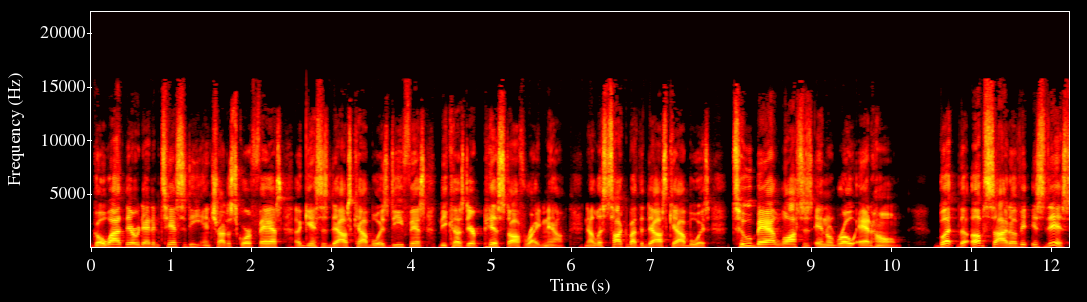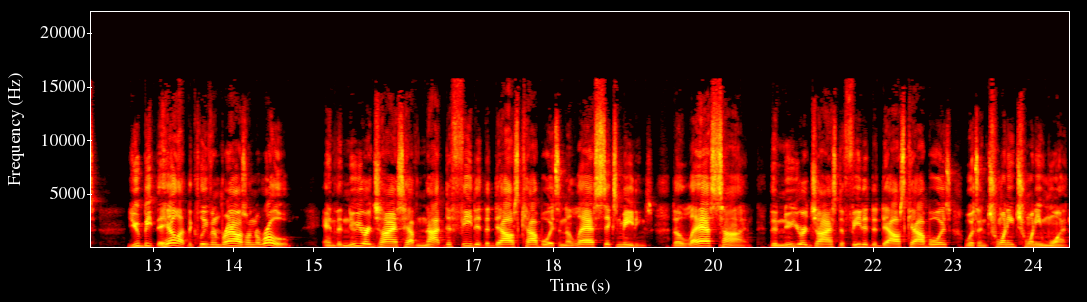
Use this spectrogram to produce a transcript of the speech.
Go out there with that intensity and try to score fast against this Dallas Cowboys defense because they're pissed off right now. Now, let's talk about the Dallas Cowboys. Two bad losses in a row at home. But the upside of it is this you beat the hell out the Cleveland Browns on the road. And the New York Giants have not defeated the Dallas Cowboys in the last six meetings. The last time the New York Giants defeated the Dallas Cowboys was in 2021.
